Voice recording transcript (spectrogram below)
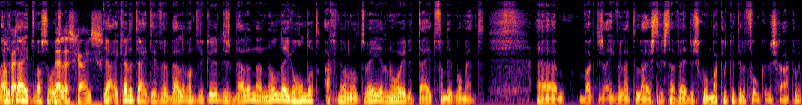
Maar, de tijd was ooit... Bellen, Gijs. Ja, ik ga de tijd even bellen, want we kunnen dus bellen naar 0900 8002 en dan hoor je de tijd van dit moment. Ehm, wat ik dus eigenlijk wil laten luisteren is dat wij dus gewoon makkelijk een telefoon kunnen schakelen.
